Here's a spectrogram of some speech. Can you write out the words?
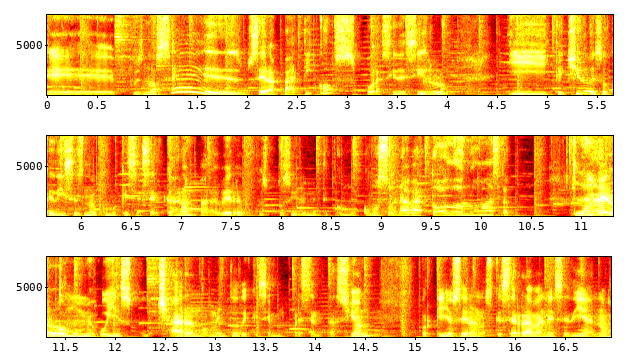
eh, pues no sé, ser apáticos, por así decirlo. Y qué chido eso que dices, ¿no? Como que se acercaron para ver, pues posiblemente cómo, cómo sonaba todo, ¿no? Hasta y ver cómo me voy a escuchar al momento de que sea mi presentación, porque ellos eran los que cerraban ese día, ¿no?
